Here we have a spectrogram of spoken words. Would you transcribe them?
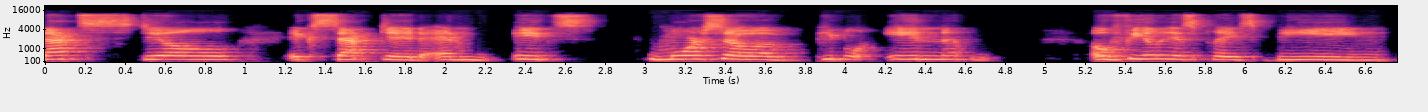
that's still accepted. And it's more so of people in Ophelia's place being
